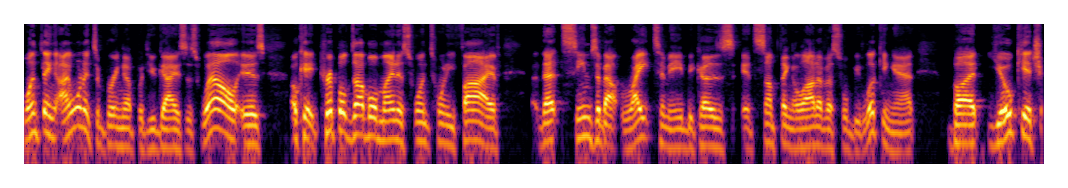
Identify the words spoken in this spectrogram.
One thing I wanted to bring up with you guys as well is okay, triple double minus 125. That seems about right to me because it's something a lot of us will be looking at. But Jokic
